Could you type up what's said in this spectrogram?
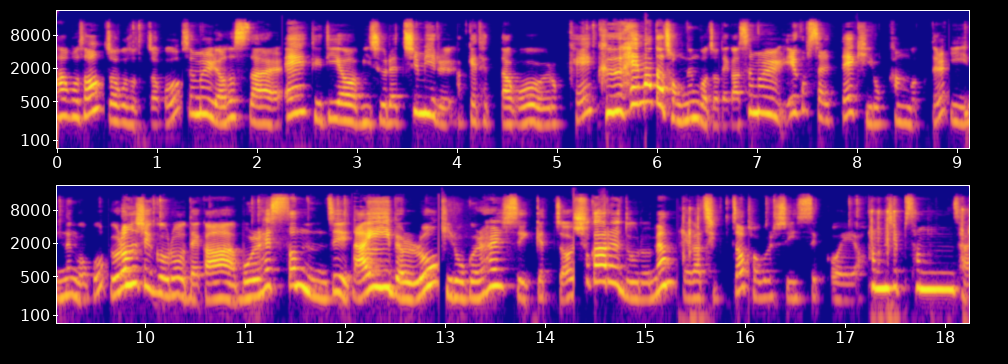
하고서 어쩌고 저쩌고 26살에 드디어 미술의 취미를 갖게 됐다고 이렇게 그 해마다 적는 거죠. 내가 27살 때 기록한 것들이 있는 거고 이런 식으로 내가 뭘 했었는지 나이별로 기록을 할 수 있겠죠. 추가를 누르면 내가 직접 적을 수 있을 거예요. 33살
